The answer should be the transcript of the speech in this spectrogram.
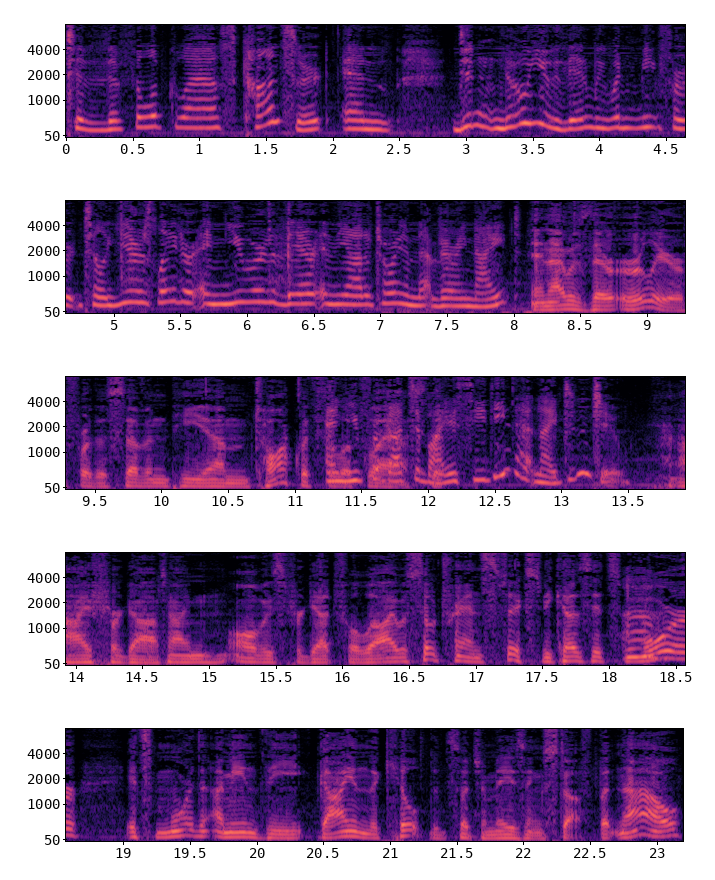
to the Philip Glass concert, and didn't know you then. We wouldn't meet for till years later, and you were there in the auditorium that very night, And I was there earlier for the 7 p.m. talk with Philip and you Glass. forgot to buy a CD that night, didn't you? I forgot. I'm always forgetful. Well, I was so transfixed because it's Ah. more. It's more than. I mean, the guy in the kilt did such amazing stuff, but now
